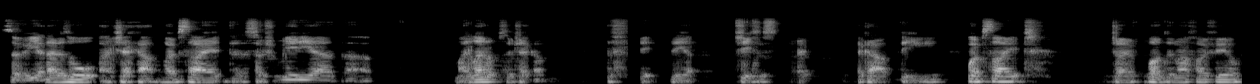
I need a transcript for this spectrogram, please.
So yeah, that is all. I check out the website, the social media, the, my letter. So check out the, the uh, Jesus. Sorry. Check out the website, which I've plugged enough. I feel.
